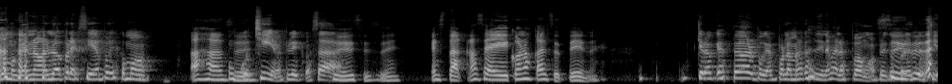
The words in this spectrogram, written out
Como que no lo aprecié porque es como Ajá, un sí. cuchillo, ¿me explico? O sea, Sí, sí, sí. Está casi ahí con los calcetines. creo que es peor porque por lo menos casi me las pongo. Sí, sí.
